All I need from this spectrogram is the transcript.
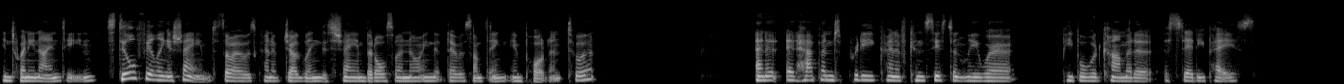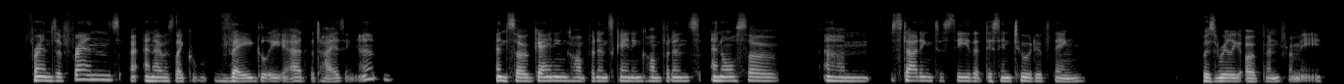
in 2019, still feeling ashamed. So I was kind of juggling this shame, but also knowing that there was something important to it. And it, it happened pretty kind of consistently where people would come at a, a steady pace, friends of friends, and I was like vaguely advertising it. And so gaining confidence, gaining confidence, and also um, starting to see that this intuitive thing was really open for me.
